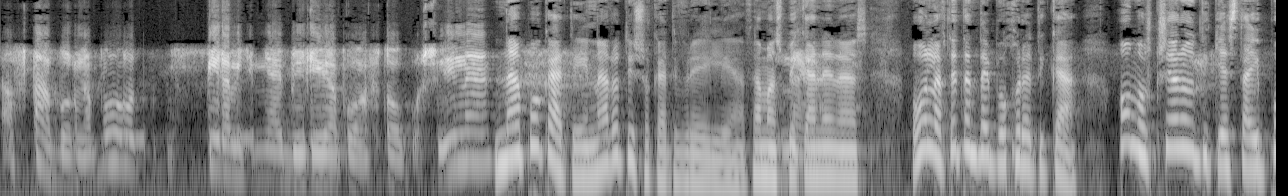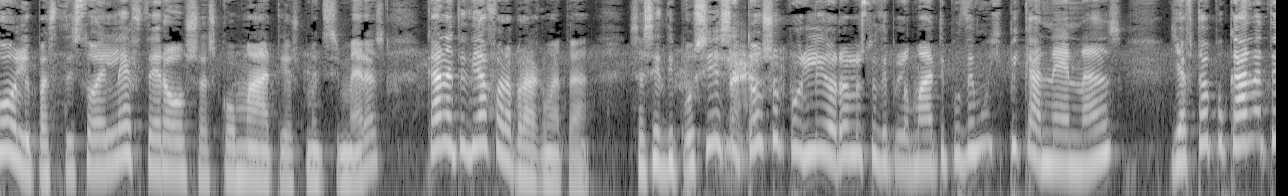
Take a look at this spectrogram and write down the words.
αυτά μπορώ να πω. Πήραμε και μια εμπειρία από αυτό όπως είναι. Να πω κάτι, να ρωτήσω κάτι, Βρέιλια. Θα μας πει Ναι. κανένας. Όλα αυτά ήταν τα υποχρεωτικά. Όμως ξέρω ότι και στα υπόλοιπα, στη- στο ελεύθερό σας κομμάτι ας πούμε, της ημέρας, κάνατε διάφορα πράγματα. Σας εντυπωσίασε Ναι. τόσο πολύ ο ρόλος του διπλωμάτη που δεν μου έχει πει κανένας για αυτά που κάνατε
